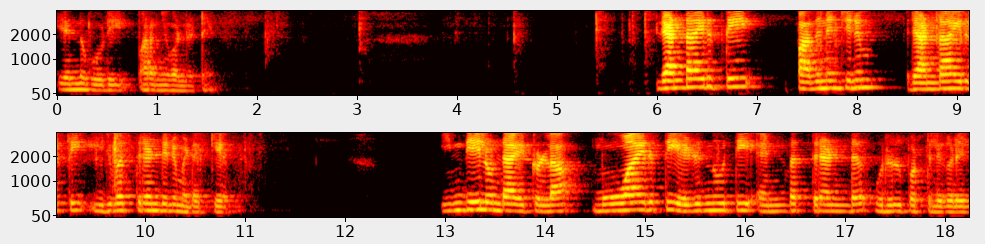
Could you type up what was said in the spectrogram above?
എന്നുകൂടി പറഞ്ഞുകൊള്ളട്ടെ. രണ്ടായിരത്തി പതിനഞ്ചിനും രണ്ടായിരത്തി ഇരുപത്തിരണ്ടിനും ഇടയ്ക്ക് ഇന്ത്യയിലുണ്ടായിട്ടുള്ള മൂവായിരത്തി എഴുന്നൂറ്റി എൺപത്തിരണ്ട് ഉരുൾപൊട്ടലുകളിൽ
